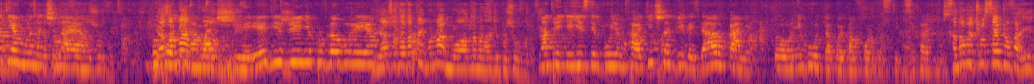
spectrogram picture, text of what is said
Затем мы начинаем. выходим 乱 на 摸， большие движения круговые. 你要是在他背部乱摸，那么他就不舒服了。 Смотрите, если будем хаотично двигать да, руками, то не будет такой комфортности психологической. 可能会出三种反应，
